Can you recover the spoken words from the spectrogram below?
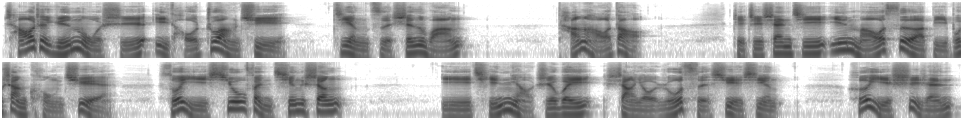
朝着云母石一头撞去，竟自身亡。唐敖道：“这只山鸡因毛色比不上孔雀，所以羞愤轻生。以禽鸟之威，尚有如此血性，何以世人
